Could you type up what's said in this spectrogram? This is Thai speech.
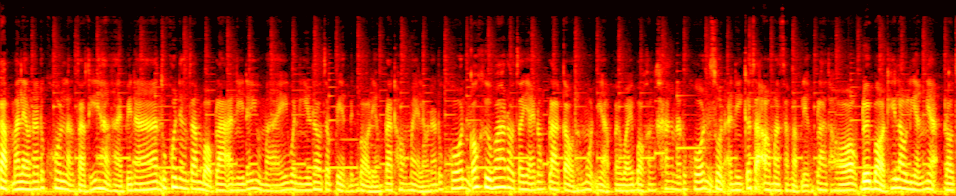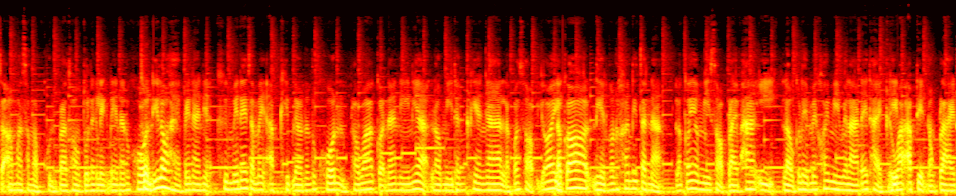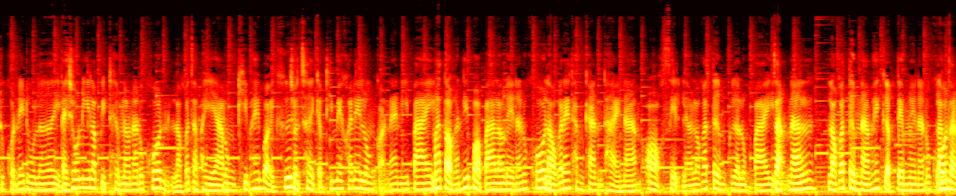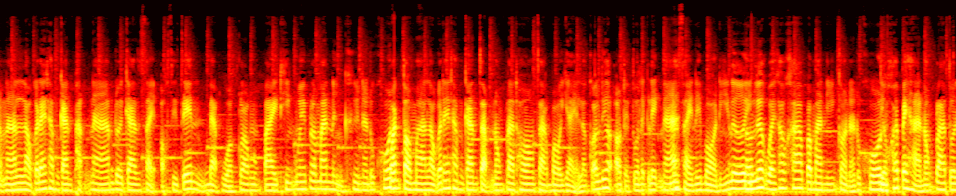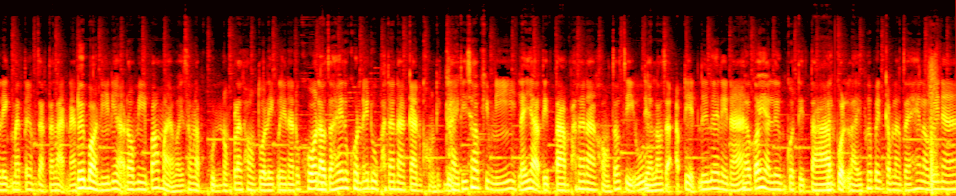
กลับมาแล้วนะทุกคนหลังจากที่ห่างหายไปนาน ทุกคนยังจำบ่อปลาอันนี้ได้อยู่ไหม วันนี้เราจะเปลี่ยนเป็นบ่อเลี้ยงปลาทองใหม่แล้วนะทุกคน ก็คือว่าเราจะย้ายน้องปลาเก่าทั้งหมดเนี่ยไปไว้บ่อข้างๆนะทุกคน ส่วนอันนี้ก็จะเอามาสำหรับเลี้ยงปลาทอง โดยบ่อที่เราเลี้ยงเนี่ยเราจะเอามาสำหรับขุนปลาทองตัวเล็กๆเลยนะทุกคน ส่วนที่เราหายไปนานเนี่ยคือไม่ได้จะไม่อัพคลิปแล้วนะทุกคน เพราะว่าก่อนหน้านี้เนี่ยเรามีทั้งเคลียร์งานแล้วก็สอบย่อย แล้วก็เรียนค่อนข้างที่จะหนักแล้วก็ยังมีสอบปลายภาคอีก เราก็เลยไม่ค่อยมีเวลาได้ถ่ายคลิปหรือว่าอัปเดตน้องปลายทุกคนได้ดูเลยแต่ช่วงนี้เราปิดเทอมแล้วนะทุกคน เราก็จะพยายามลงคลิปให้บ่อยขึ้นชดเชยกับที่ไม่ค่อยได้ลงก่อนหน้านี้ไป มาต่อกันที่บ่อปลาเราเลยนะทุกคน เราก็ได้ทำการถ่ายน้ำออกเสร็จแล้วเราก็เติมเกลือลงไป จากนั้น เราก็เติมน้ำให้เกือบเต็มเลยนะทุกคน หลังจากนั้นเราก็ได้ทำการพักน้ำโดยการใส่ออกซิเจน แบบหัวกรองลงไปทิ้งไว้ประมาณ 1 คืนนะทุกคน วันต่อมาเราก็ได้ทำการจับน้องปลาทองจากบ่อใหญ่แล้วก็เลือกเอาแต่ตัวเล็กๆนะมาใส่ในบ่อนี้เลยเราเลือกไว้คร่าวๆประมาณนี้ก่อนนะทุกคนเดี๋ยวค่อยไปหาน้องปลาตัวเล็กมาเติมจากตลาดนะโดยบ่อนี้เนี่ยเรามีเป้าหมายไว้สำหรับขุนน้องปลาทองตัวเล็กเลยนะทุกคนเราจะให้ทุกคนได้ดูพัฒนาการของเด็กๆใครที่ชอบคลิปนี้ และอยากติดตามพัฒนาของเจ้าจิ๋วเดี๋ยวเราจะอัปเดตเรื่อยๆเลยนะ แล้วก็อย่าลืมกดติดตามและกดไลค์เพื่อเป็นกำลังใจให้เราด้วยนะ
